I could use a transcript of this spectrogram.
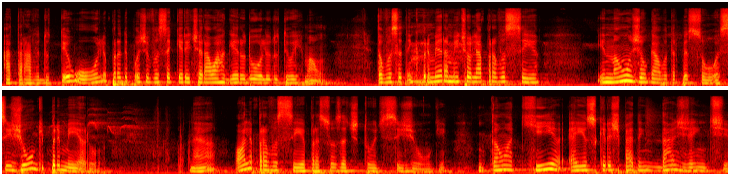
a trave do teu olho para depois de você querer tirar o argueiro do olho do teu irmão. Então você tem que primeiramente olhar para você e não julgar outra pessoa. Se julgue primeiro. Né? Olha para você, para suas atitudes, se julgue. Então aqui é isso que eles pedem da gente.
